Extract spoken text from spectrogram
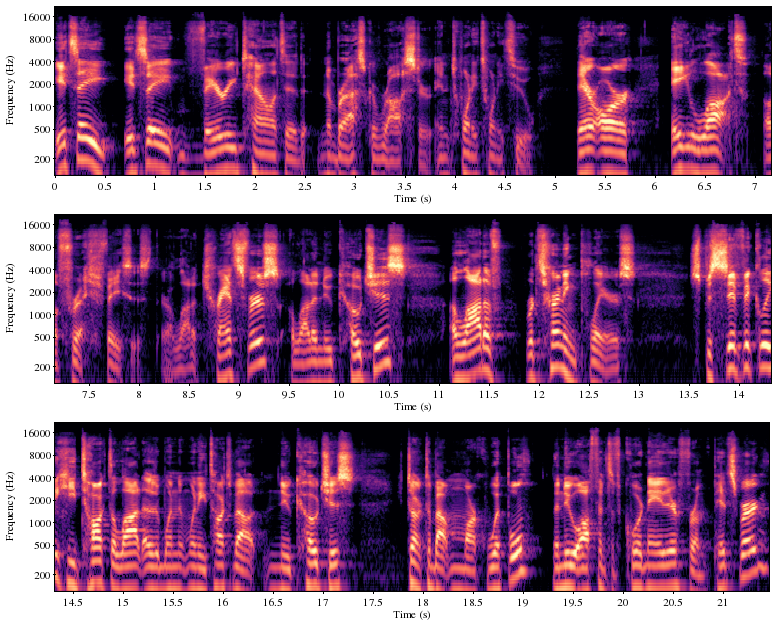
it's a it's a very talented Nebraska roster in 2022. There are a lot of fresh faces. There are a lot of transfers, a lot of new coaches, a lot of returning players. Specifically, he talked a lot when when he talked about new coaches. He talked about Mark Whipple, the new offensive coordinator from Pittsburgh.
